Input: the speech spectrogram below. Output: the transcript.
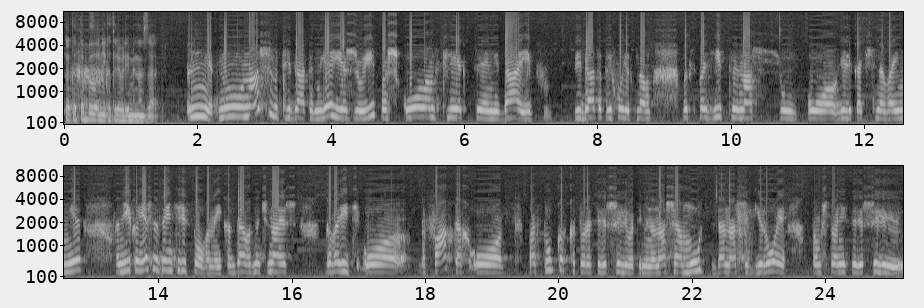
как это было некоторое время назад? Нет, ну наши вот ребята, ну я езжу и по школам с лекциями, да, и ребята приходят к нам в экспозицию нашу по Великой Отечественной войне, они, конечно, заинтересованы. И когда вот начинаешь говорить о фактах, о поступках, которые совершили вот именно наши амурцы, да, наши герои, о том, что они совершили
